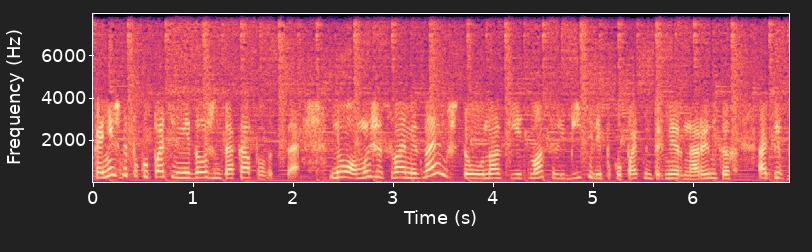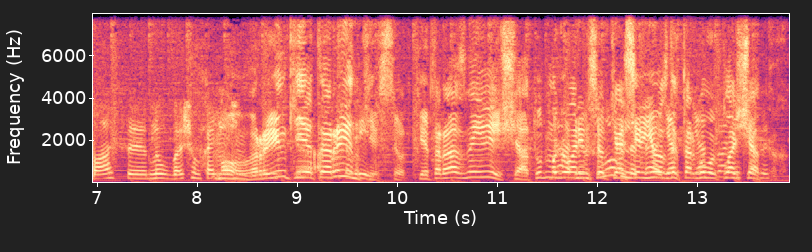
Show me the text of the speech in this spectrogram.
Конечно, покупатель не должен докапываться, но мы же с вами знаем, что у нас есть масса любителей покупать, например, на рынках абибасы, ну, в большом количестве. Но рынки – это рынки все-таки, это разные вещи. А тут мы да, говорим все-таки о серьезных да, торговых я площадках.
